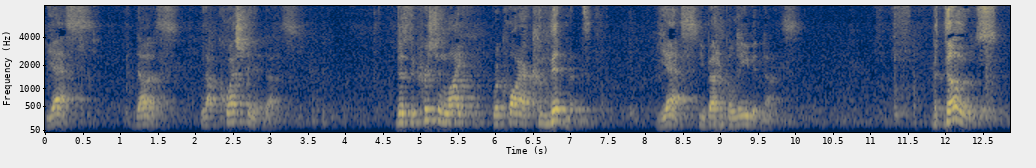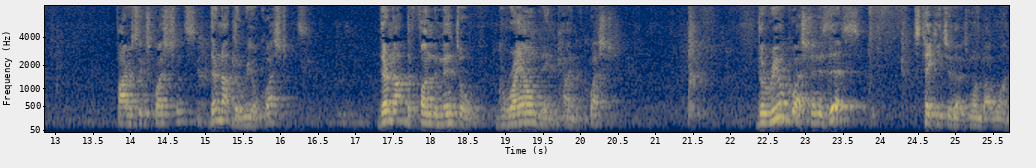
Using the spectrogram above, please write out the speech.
Yes, it does. Without question, it does. Does the Christian life require commitment? Yes, you better believe it does. But those five or six questions, they're not the real questions. They're not the fundamental, grounding kind of question. The real question is this Let's take each of those one by one.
